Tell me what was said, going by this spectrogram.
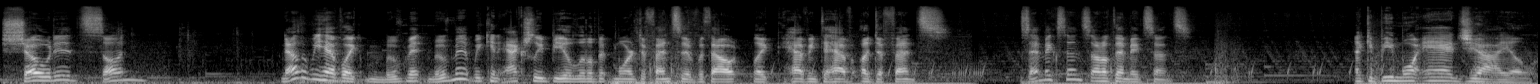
Showed it, son. Now that we have, like, movement, movement, we can actually be a little bit more defensive without, like, having to have a defense. Does that make sense? I don't know if that made sense. I can be more agile.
